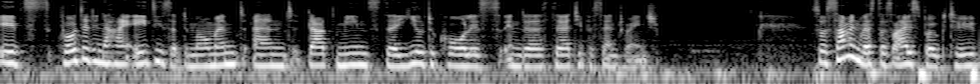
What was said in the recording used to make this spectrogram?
It's quoted in the high 80s at the moment, and that means the yield to call is in the 30% range. So, some investors I spoke to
